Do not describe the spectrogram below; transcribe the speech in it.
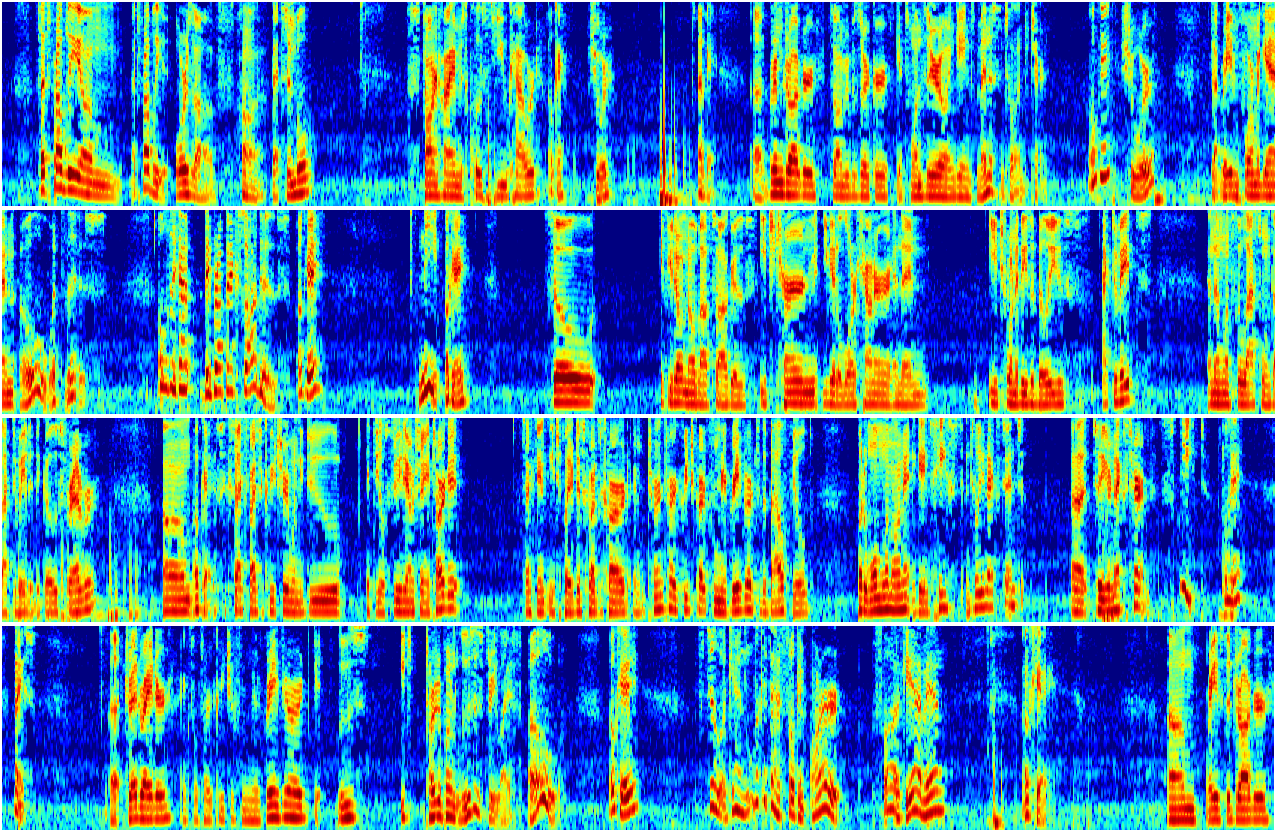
So that's probably um that's probably Orzhov, huh? That symbol. Starnheim is close to you, coward. Okay, sure. Okay. Uh, Grimdraugr, Zombie Berserker, gets 1-0 and gains Menace until end of turn. Okay, sure. Got Raven form again. Oh, what's this? Oh, they got they brought back sagas. Okay. Neat. Okay. So if you don't know about sagas, each turn you get a lore counter and then each one of these abilities activates. And then once the last one's activated, it goes forever. Um, okay, so sacrifice a creature. When you do, it deals 3 damage to any target. Second, each player discards a card and turn target creature card from your graveyard to the battlefield. Put a 1 1 on it, it gains haste until your next end, uh, till your next turn. Sweet. Okay. Nice. Uh, Dread Rider, exile target creature from your graveyard. Get lose each target opponent loses three life. Oh, okay. But still, again, look at that fucking art. Fuck yeah, man. Okay. Um, raise the Draugr.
